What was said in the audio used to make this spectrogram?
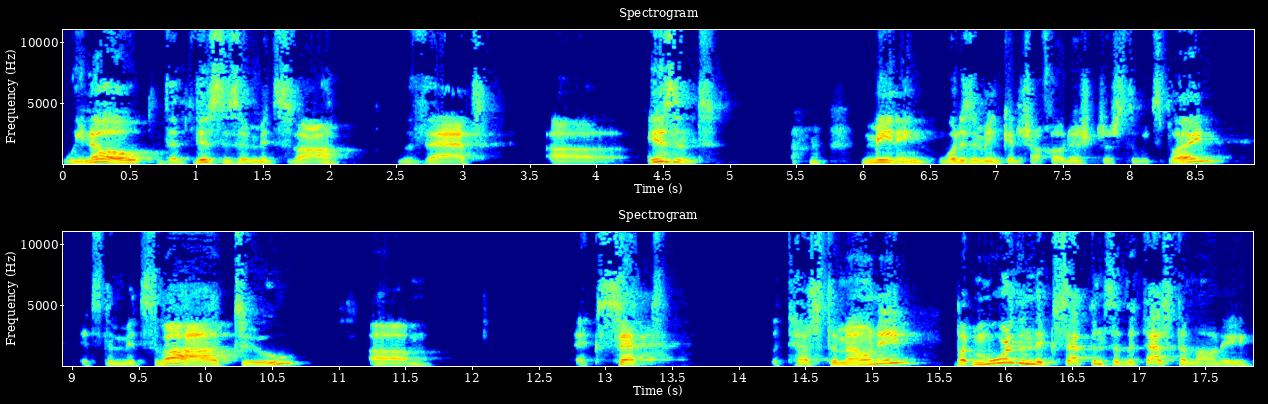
we know that this is a mitzvah that uh, not Meaning, what does it mean, Kiddush HaChodesh? Just to explain, it's the mitzvah to um, accept the testimony, but more than the acceptance of the testimony,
